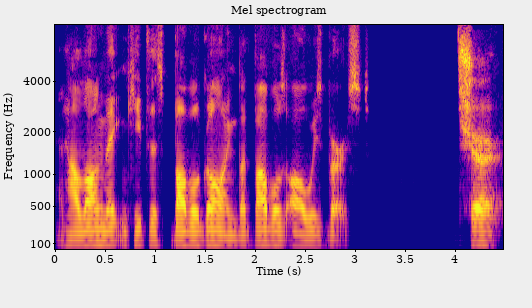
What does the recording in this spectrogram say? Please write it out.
and how long they can keep this bubble going. But bubbles always burst. Sure.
